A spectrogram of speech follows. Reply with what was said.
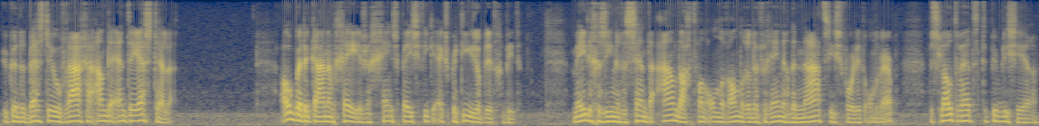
U kunt het beste uw vragen aan de NTS stellen. Ook bij de KNMG is er geen specifieke expertise op dit gebied. Mede gezien recente aandacht van onder andere de Verenigde Naties voor dit onderwerp, besloten we het te publiceren.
